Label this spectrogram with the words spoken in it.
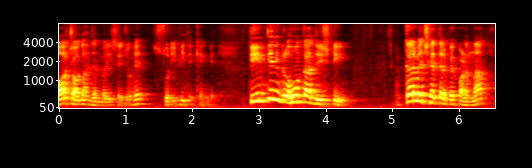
और 14 जनवरी से जो है सूर्य भी देखेंगे। तीन तीन ग्रहों का दृष्टि कर्म क्षेत्र पे पड़ना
